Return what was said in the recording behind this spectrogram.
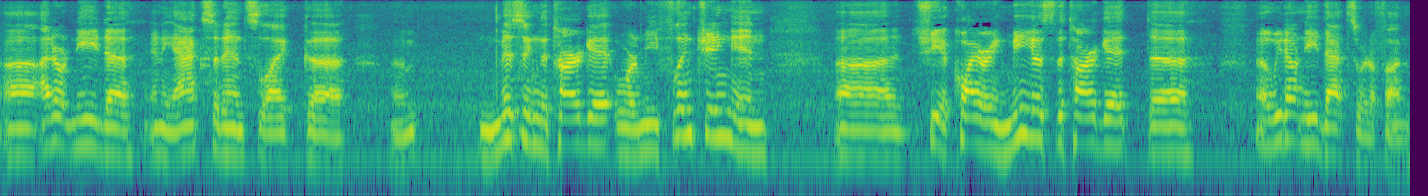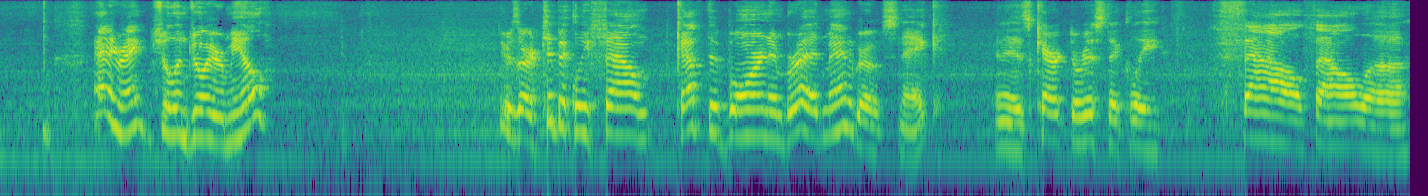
Uh, I don't need uh, any accidents like um, missing the target or me flinching and she acquiring me as the target. We don't need that sort of fun. At any rate, she'll enjoy her meal. Here's our typically found captive born and bred mangrove snake and his characteristically foul, foul uh,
